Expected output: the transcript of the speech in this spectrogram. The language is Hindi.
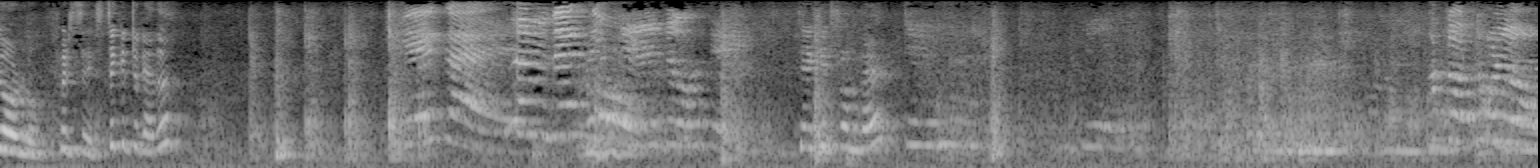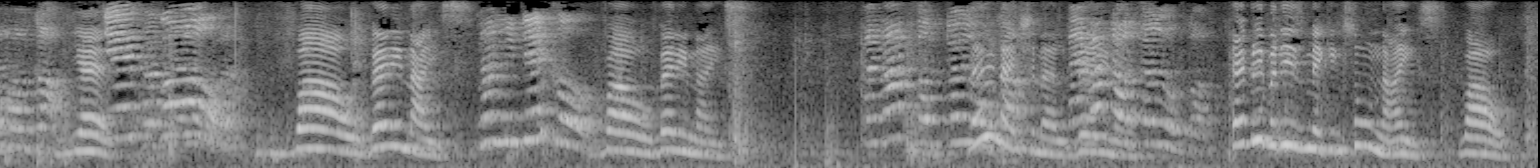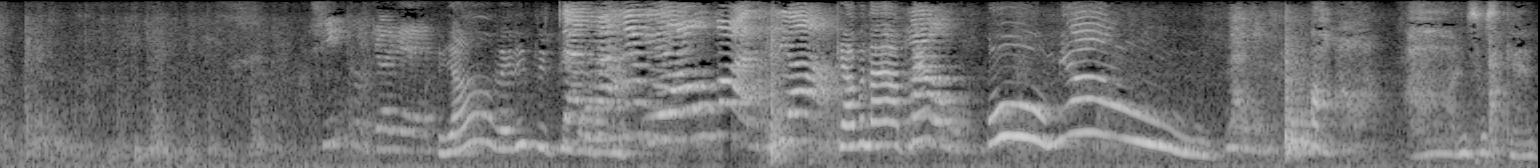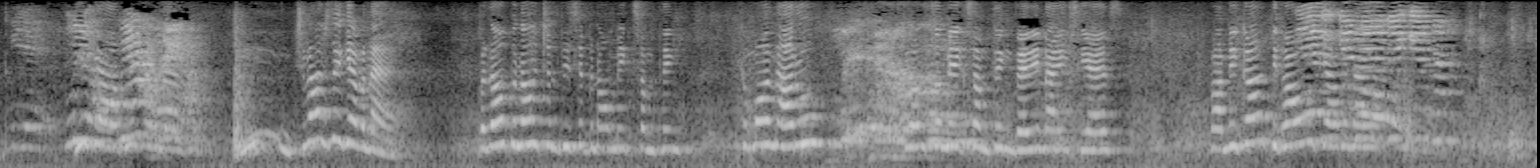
जोड़ लो फिर से stick it together Yes. Wow, very nice. Wow, very nice. Very nice, Chanel. Very nice. Everybody is making so nice. Wow. Yeah, very pretty. क्या बनाया आपने? ओह म्याऊ आई एम सो स्कैर्ड ये क्या आपने बनाया? शिवाज ने क्या बनाया? बनाओ बनाओ जल्दी से बनाओ make something come on Aru you also make something very nice yes मामिका दिखाओ क्या बनाया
